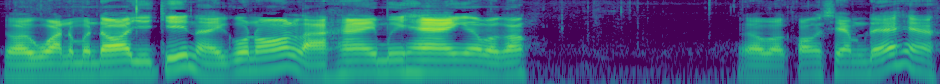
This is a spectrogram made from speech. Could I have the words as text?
Rồi, hoành mình đo vị trí này của nó là 22 nha bà con. Rồi, bà con xem đế ha.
